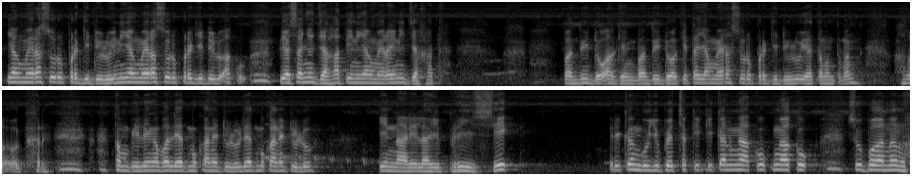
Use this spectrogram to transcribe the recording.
yang merah suruh pergi dulu. Ini yang merah suruh pergi dulu. Aku biasanya jahat ini yang merah ini jahat. Bantuin doa geng, bantuin doa kita yang merah suruh pergi dulu ya teman-teman. Halo Akbar. Tampilin apa lihat mukanya dulu, lihat mukanya dulu. Innalillahi berisik. Rika guyu becek ikan ngakuk-ngakuk. Subhanallah.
